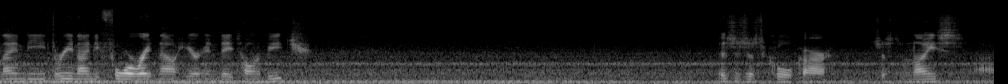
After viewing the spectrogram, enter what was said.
93, 94 right now here in Daytona Beach. This is just a cool car. It's just a nice, uh,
